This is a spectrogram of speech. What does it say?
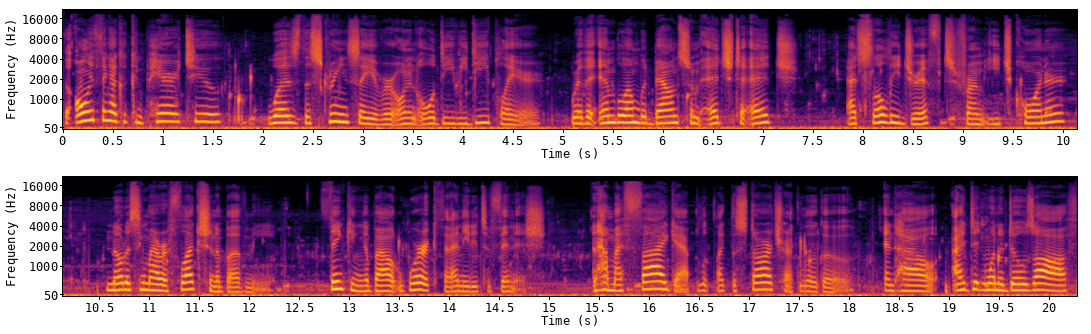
The only thing I could compare it to was the screensaver on an old DVD player where the emblem would bounce from edge to edge. I'd slowly drift from each corner, noticing my reflection above me, thinking about work that I needed to finish, and how my thigh gap looked like the Star Trek logo, and how I didn't want to doze off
